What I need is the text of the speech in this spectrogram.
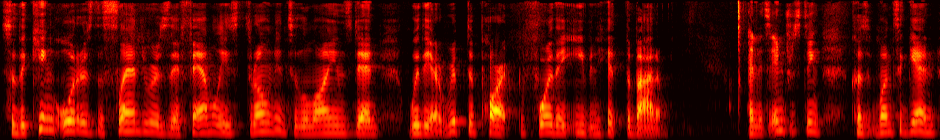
So the king orders the slanderers, their families, thrown into the lion's den, where they are ripped apart before they even hit the bottom. And it's interesting because once again,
